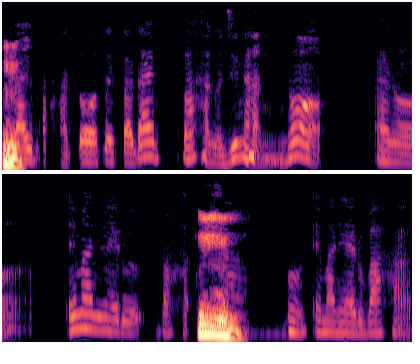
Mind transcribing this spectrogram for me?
うん。大バッハと、それから大バッハの次男の、あの、エマニュエル・バッハ。うん。うん、エマニュエル・バッハ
